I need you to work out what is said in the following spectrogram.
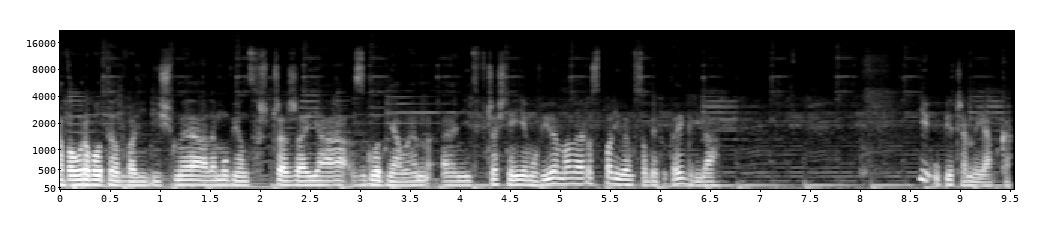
Kawał roboty odwaliliśmy, ale mówiąc szczerze, ja zgłodniałem. E, Nic wcześniej nie mówiłem, ale rozpaliłem sobie tutaj grilla. I upieczemy jabłka.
